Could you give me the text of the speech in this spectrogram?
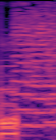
you.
